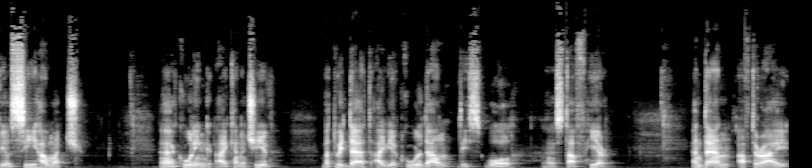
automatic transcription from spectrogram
will see how much uh, cooling I can achieve. But with that, I will cool down this wall uh, stuff here. And then after I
